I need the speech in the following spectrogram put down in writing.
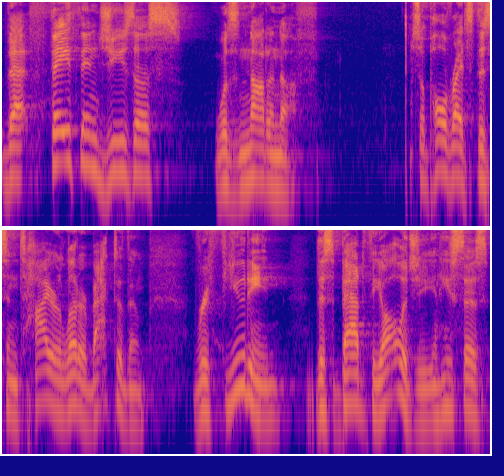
that faith in Jesus was not enough. So Paul writes this entire letter back to them, refuting this bad theology. And he says,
